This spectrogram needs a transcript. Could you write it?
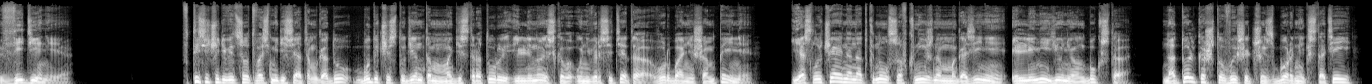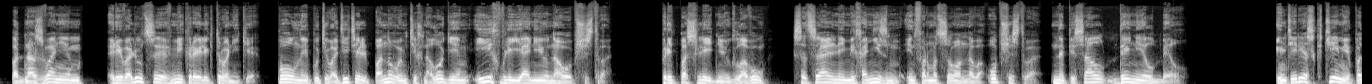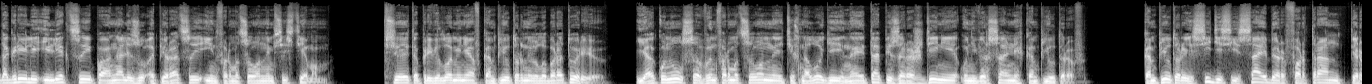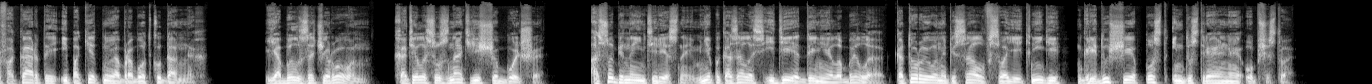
Введение. В 1980 году, будучи студентом магистратуры Иллинойского университета в Урбане-Шампейне, я случайно наткнулся в книжном магазине Эллини Юнион Букста на только что вышедший сборник статей под названием «Революция в микроэлектронике. Полный путеводитель по новым технологиям и их влиянию на общество». Предпоследнюю главу «Социальный механизм информационного общества» написал Дэниел Белл. Интерес к теме подогрели и лекции по анализу операций и информационным системам. Все это привело меня в компьютерную лабораторию. Я окунулся в информационные технологии на этапе зарождения универсальных компьютеров. Компьютеры CDC Cyber, Fortran, перфокарты и пакетную обработку данных. Я был зачарован, хотелось узнать еще больше. Особенно интересной мне показалась идея Дэниела Белла, которую он описал в своей книге «Грядущее постиндустриальное общество».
